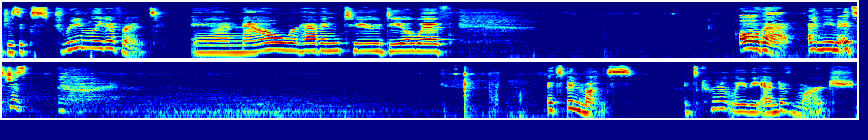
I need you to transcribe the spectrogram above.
which is extremely different. And now we're having to deal with all that. I mean, it's just. It's been months. It's currently the end of March.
